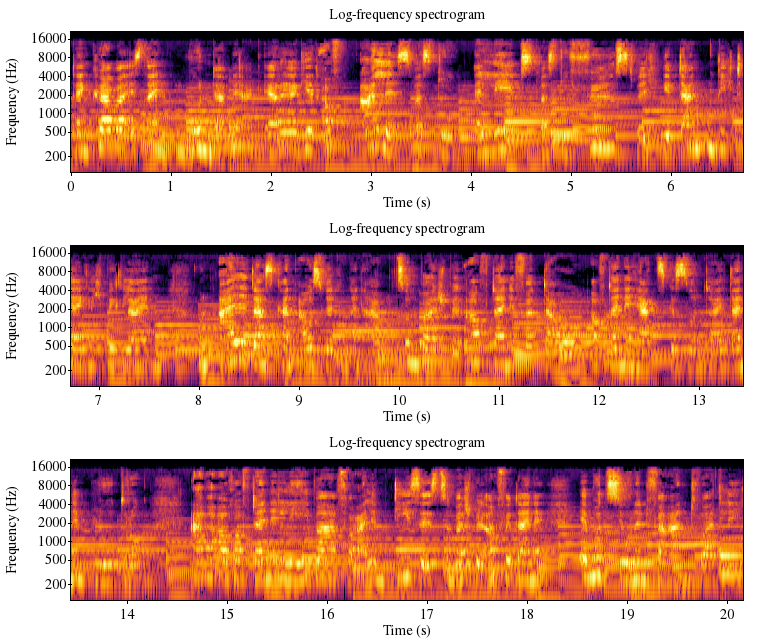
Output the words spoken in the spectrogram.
Dein Körper ist ein Wunderwerk. Er reagiert auf alles, was du erlebst, was du fühlst, welche Gedanken dich täglich begleiten. Und all das kann Auswirkungen haben, zum Beispiel auf deine Verdauung, auf deine Herzgesundheit, deinen Blutdruck, aber auch auf deine Leber. Vor allem diese ist zum Beispiel auch für deine Emotionen verantwortlich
